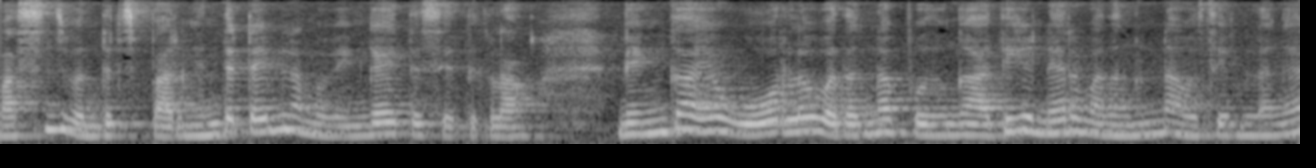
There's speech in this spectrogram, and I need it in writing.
மசிஞ்சு வந்துடுச்சு பாருங்கள் இந்த டைமில் நம்ம வெங்காயத்தை சேர்த்துக்கலாம். வெங்காயம் ஓரளவு வதங்கினா போதுங்க. அதிக நேரம் வதங்கணும்னு அவசியம் இல்லைங்க.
